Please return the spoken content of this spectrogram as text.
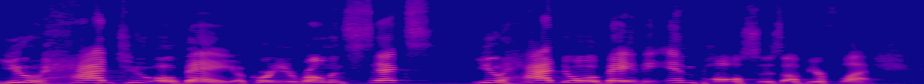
you had to obey. According to Romans 6, you had to obey the impulses of your flesh.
